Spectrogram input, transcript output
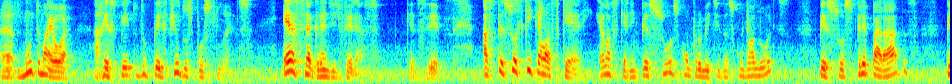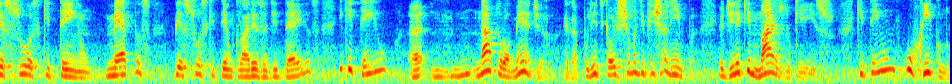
é, muito maior a respeito do perfil dos postulantes. Essa é a grande diferença. Quer dizer, as pessoas, o que, que elas querem? Elas querem pessoas comprometidas com valores, pessoas preparadas, pessoas que tenham metas, pessoas que tenham clareza de ideias e que tenham, é, naturalmente, dizer, a política hoje chama de ficha limpa. Eu diria que mais do que isso, que tenham um currículo,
